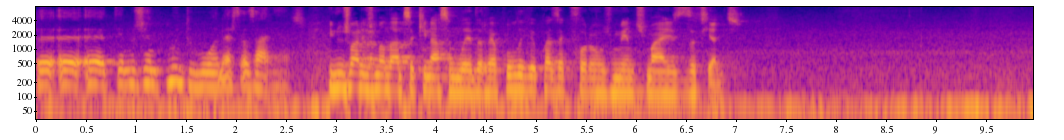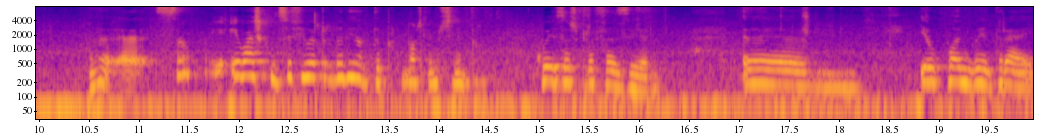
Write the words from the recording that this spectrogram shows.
uh, temos gente muito boa nestas áreas. E nos vários mandatos aqui na Assembleia da República, quais é que foram os momentos mais desafiantes? São, eu acho que o desafio é permanente, porque nós temos sempre coisas para fazer. Eu, quando entrei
